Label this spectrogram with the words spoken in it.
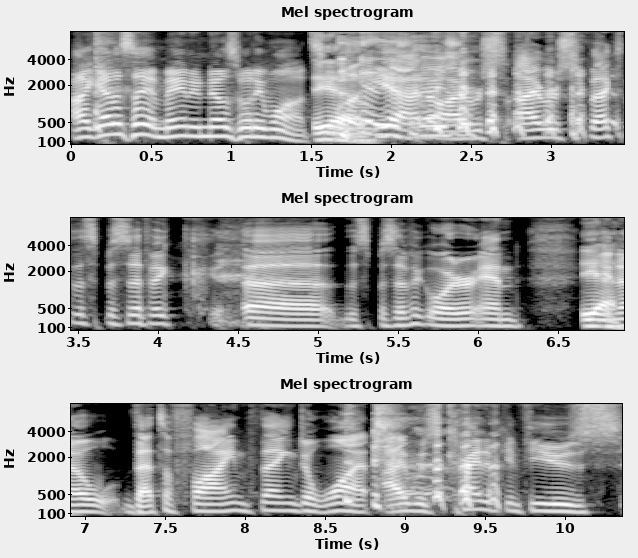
I gotta say, a man who knows what he wants. Yeah. Well, Yeah, yeah, yeah, no, I, res- I respect the specific uh the specific order and Yeah. you know that's a fine thing to want. I was kind of confused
